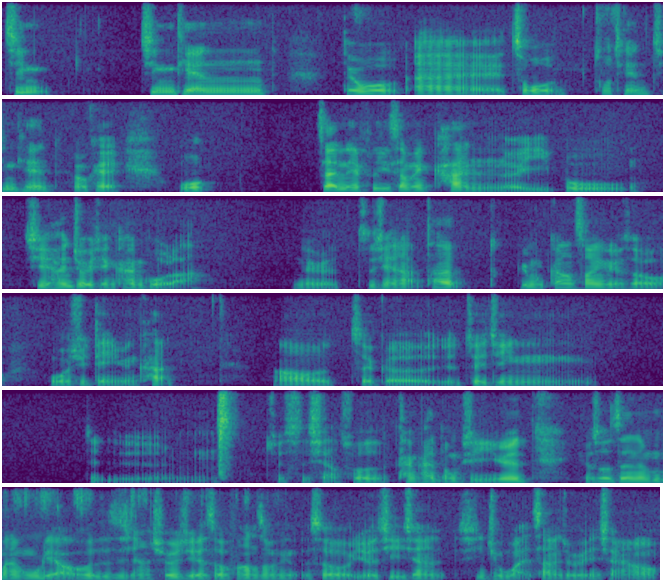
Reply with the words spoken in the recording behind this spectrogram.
今今天。对我，哎，昨昨天、今天，OK，我在 Netflix 上面看了一部，其实很久以前看过啦。那个之前啊，它原本刚上映的时候，我去电影院看。然后这个最近，呃，就是想说看看东西，因为有时候真的蛮无聊，或者是想休息的时候放松的时候，尤其像星期五晚上，就有点想要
